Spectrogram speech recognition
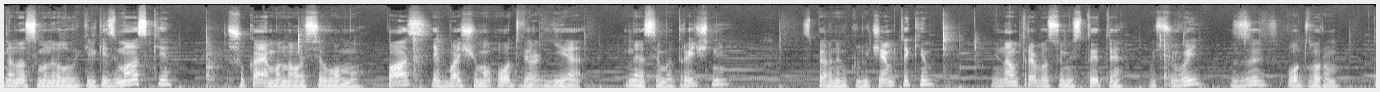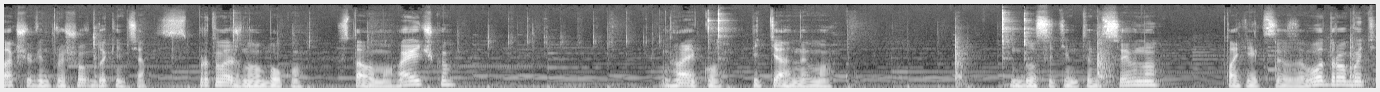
Наносимо невелику кількість змазки, шукаємо на осьовому паз. Як бачимо, отвір є несиметричний, з певним ключем таким. І нам треба сумістити осьовий з отвором, так, щоб він пройшов до кінця. З протилежного боку ставимо гаєчку. Гайку підтягнемо досить інтенсивно, так як це завод робить.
